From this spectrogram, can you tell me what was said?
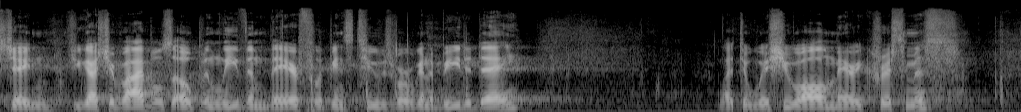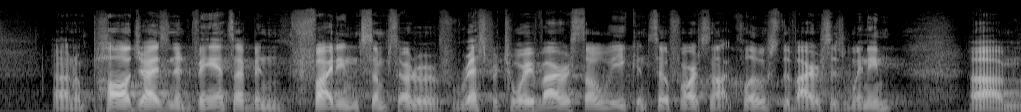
Jaden. If you got your Bibles open, leave them there. Philippians 2 is where we're going to be today. I'd like to wish you all a Merry Christmas. I apologize in advance. I've been fighting some sort of respiratory virus all week, and so far it's not close. The virus is winning. Um,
